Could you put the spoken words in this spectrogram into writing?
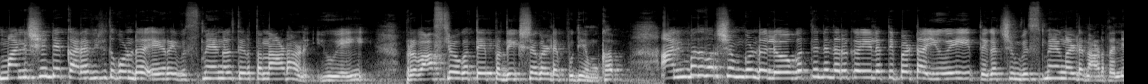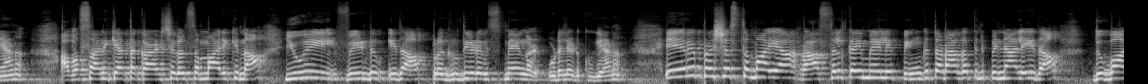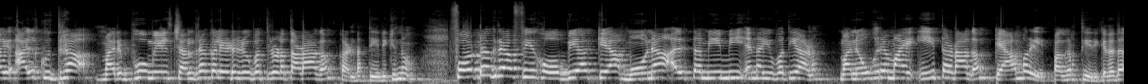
മനുഷ്യന്റെ കരവിരുത് കൊണ്ട് ഏറെ വിസ്മയങ്ങൾ തീർത്ത നാടാണ് യു എ ഇ. പ്രവാസ ലോകത്തെ പ്രതീക്ഷകളുടെ പുതിയ മുഖം. അൻപത് വർഷം കൊണ്ട് ലോകത്തിന്റെ നെറുകയിലെത്തിപ്പെട്ട യു എ ഇ തികച്ചും വിസ്മയങ്ങളുടെ നാട് തന്നെയാണ്. അവസാനിക്കാത്ത കാഴ്ചകൾ സമ്മാനിക്കുന്ന യു എ ഇൽ വീണ്ടും ഇതാ പ്രകൃതിയുടെ വിസ്മയങ്ങൾ ഉടലെടുക്കുകയാണ്. ഏറെ പ്രശസ്തമായ റാസൽ കൈമയിലെ പിങ്ക് തടാകത്തിന് പിന്നാലെ ഇതാ ദുബായ് അൽ ഖുദ്ര മരുഭൂമിയിൽ ചന്ദ്രകലയുടെ രൂപത്തിലുള്ള തടാകം കണ്ടെത്തിയിരിക്കുന്നു. ഫോട്ടോഗ്രാഫി ഹോബിയാക്കിയ മോന അൽ തമീമി എന്ന യുവതിയാണ് മനോഹരമായ ഈ തടാകം ക്യാമറയിൽ പകർത്തിയിരിക്കുന്നത്.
